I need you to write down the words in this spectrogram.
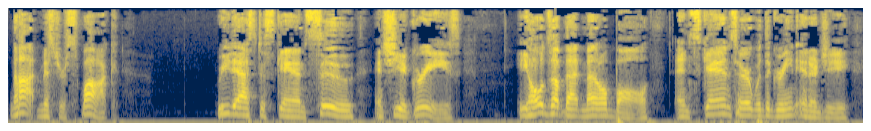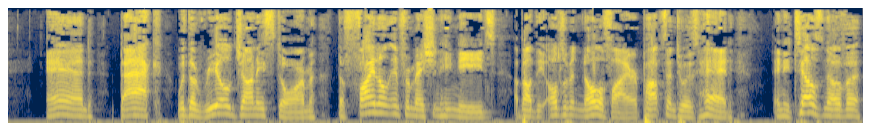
not Mr. Spock. Reed asks to scan Sue, and she agrees. He holds up that metal ball and scans her with the green energy, and back with the real Johnny Storm, the final information he needs about the ultimate nullifier pops into his head, and he tells Nova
